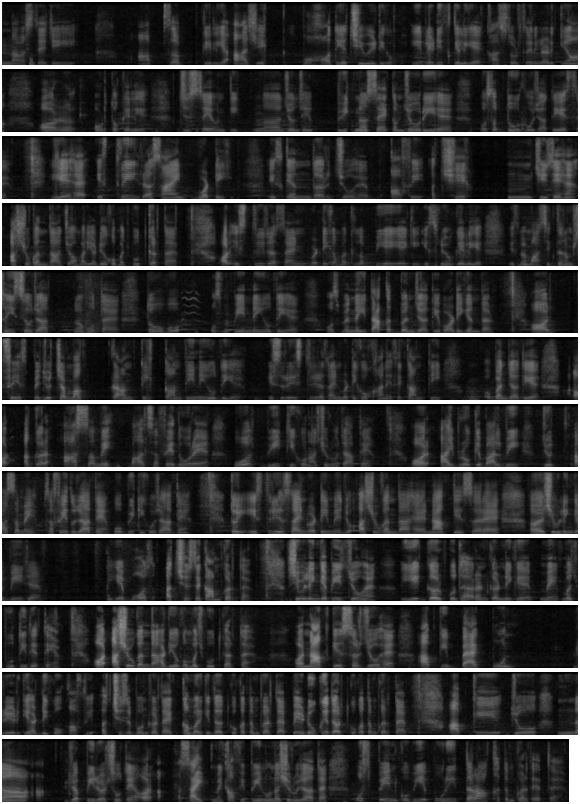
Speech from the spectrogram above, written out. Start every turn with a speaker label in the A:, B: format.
A: नमस्ते जी। आप सब के लिए आज एक बहुत ही अच्छी वीडियो। ये लेडीज़ के लिए है, ख़ासतौर से लड़कियाँ और औरतों के लिए, जिससे उनकी जो उनसे वीकनेस है, कमज़ोरी है, वो सब दूर हो जाती है इससे। ये है स्त्री रसायन वटी। इसके अंदर जो है काफ़ी अच्छे चीज़ें हैं। अश्वगंधा जो हमारी हड्डियों को मज़बूत करता है। और स्त्री रसायन वड्डी का मतलब भी यही है कि स्त्रियों के लिए। इसमें मासिक धर्म सही से हो जा होता है तो वो उसमें पेन नहीं होती है। उसमें नई ताकत बन जाती है बॉडी के अंदर। और फेस पे जो चमक कांति कांति नहीं होती है। इस स्त्री रसायन बटी को खाने से कांति बन जाती है। और अगर आज समय बाल सफ़ेद हो रहे हैं, वो भी ठीक होना शुरू हो जाते हैं। और आईब्रो के बाल भी जो आज समय सफ़ेद हो जाते हैं, वो भी ठीक हो जाते हैं। तो स्त्री रसायन बटी में जो अश्वगंधा है नाग केसर है शिवलिंग के बीज है ये बहुत अच्छे से काम करता है। शिवलिंग के बीज जो हैं, ये गर्भ को धारण करने के में मजबूती देते हैं और अश्वगंधा हड्डियों को मज़बूत करता है। और नाग केसर जो है, आपकी बैक बोन रीढ़ की हड्डी को काफ़ी अच्छे से बोन करता है, कमर की दर्द को ख़त्म करता है, पेडू के दर्द को ख़त्म करता है। आपके जो जब पीरियड्स होते हैं और साइड में काफ़ी पेन होना शुरू हो जाता है, उस पेन को भी ये पूरी तरह ख़त्म कर देता है।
